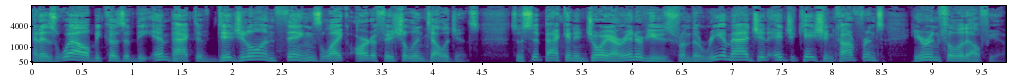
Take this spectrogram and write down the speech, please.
and as well because of the impact of digital and things like artificial intelligence. So sit back and enjoy our interviews from the Reimagine Education Conference here in Philadelphia.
